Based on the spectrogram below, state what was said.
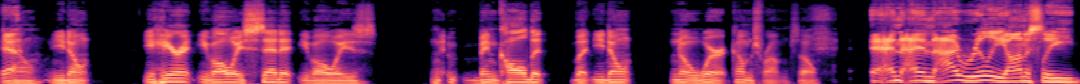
Yeah. You know, you don't you hear it, you've always said it, you've always been called it, but you don't know where it comes from. So And and I really honestly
